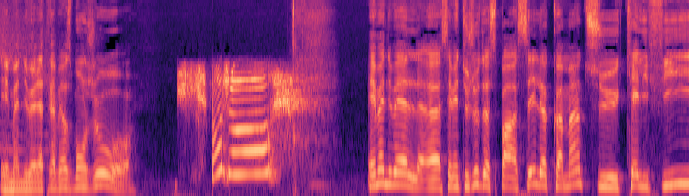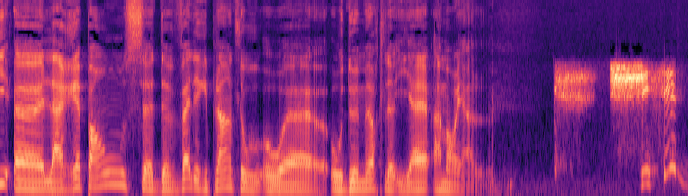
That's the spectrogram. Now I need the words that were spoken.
Emmanuel Latraverse, bonjour. Bonjour. Emmanuel, euh, ça vient toujours de se passer. Là. Comment tu qualifies euh, la réponse de Valérie Plante là, au- au, euh, aux deux meurtres là, hier à Montréal? J'essaie de...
